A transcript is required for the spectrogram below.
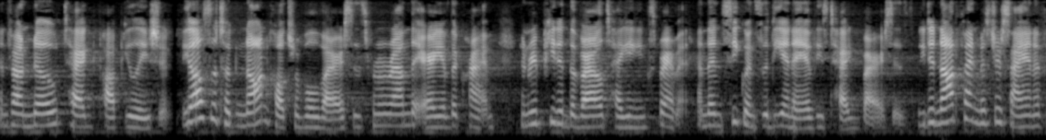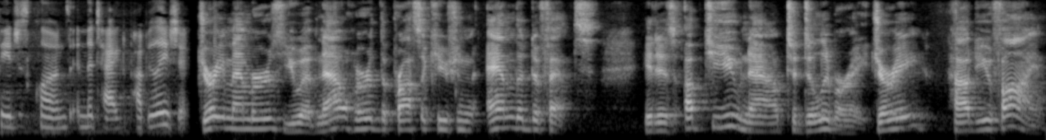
and found no tagged population. We also took non-culturable viruses from around the area of the crime and repeated the viral tagging experiment, and then sequenced the DNA of these tagged viruses. We did not find Mr. Cyanophage's clones in the tagged population. Jury members, you have now heard the prosecution and the defense. It is up to you now to deliberate. Jury, how do you find?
